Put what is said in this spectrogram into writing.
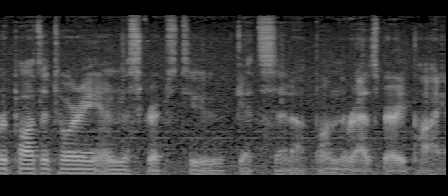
repository and the scripts to get set up on the Raspberry Pi.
